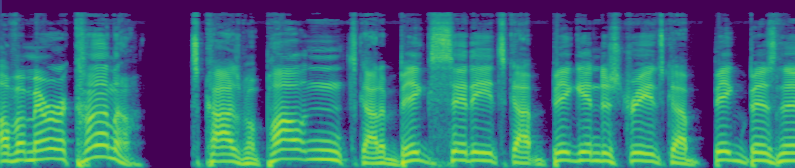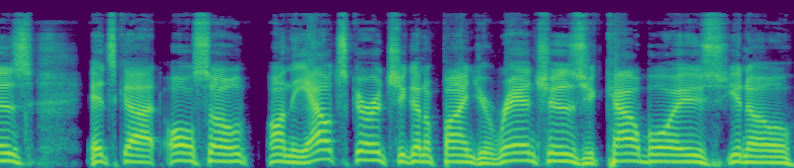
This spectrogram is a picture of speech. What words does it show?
of Americana. It's cosmopolitan. It's got a big city. It's got big industry. It's got big business. It's got also on the outskirts, you're going to find your ranches, your cowboys, you know,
